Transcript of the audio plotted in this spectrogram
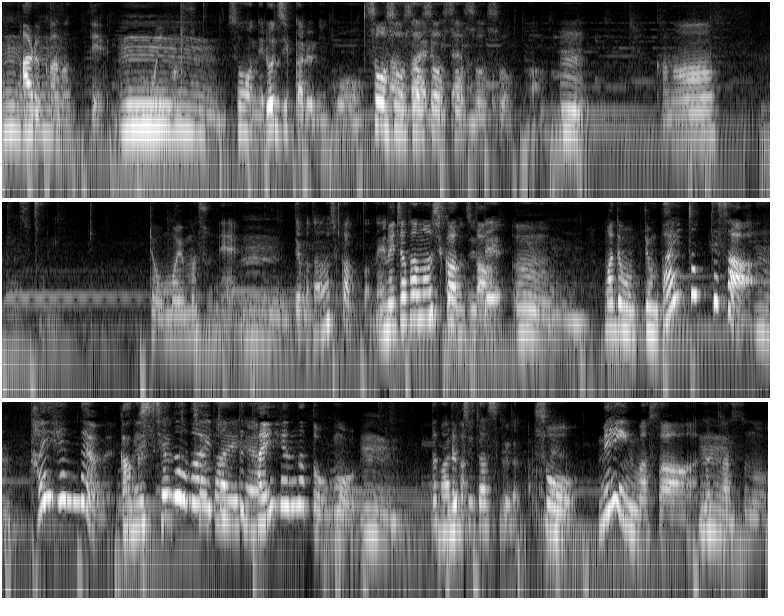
うんあるかなってうん思います、うんそうねロジカルにこうそうそうそうそうそうそうところとか。うん。かな。確かにって思いますね、うん。でも楽しかったね。めっちゃ楽しかった。総じて。うん、うん。まあでもでもバイトってさ、大変だよね。学生のバイトって大変。だと思う。うん。てマルチタスクだからね。そう。メインはさなんかうん。その、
